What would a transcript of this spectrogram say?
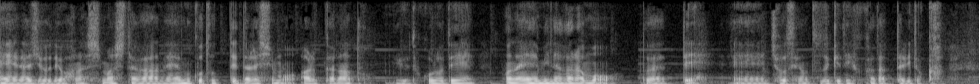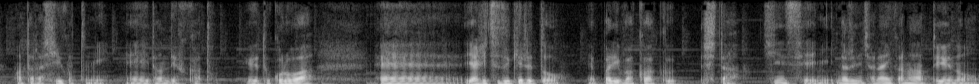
えーラジオでお話ししましたが悩むことって誰しもあるかなというところで、まあ、悩みながらもどうやって、えー挑戦を続けていくかだったりとか新しいことに、えー挑んでいくかというところは、えやり続けるとやっぱりワクワクした人生になるんじゃないかなというのを、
